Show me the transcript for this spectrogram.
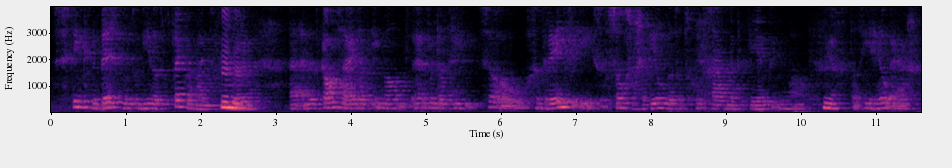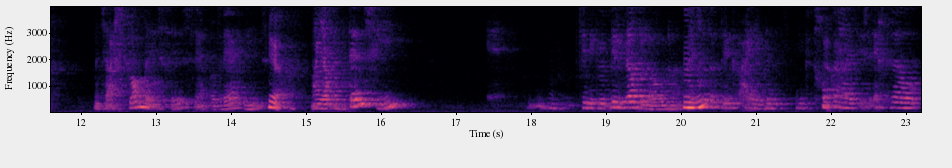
zijn stinkende best doet om hier dat gesprek met mij te Mhm. voeren. Eh, en het kan zijn dat iemand, eh, doordat hij zo gedreven is of zo graag wil dat het goed gaat met de cliënt in iemand, Ja. dat hij heel erg met zijn eigen plan bezig is. Ja, dat werkt niet. Ja. Maar jouw intentie vind ik, wil ik wel belonen. Weet je, dat ik denk, ah, je, bent, je betrokkenheid is echt wel,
